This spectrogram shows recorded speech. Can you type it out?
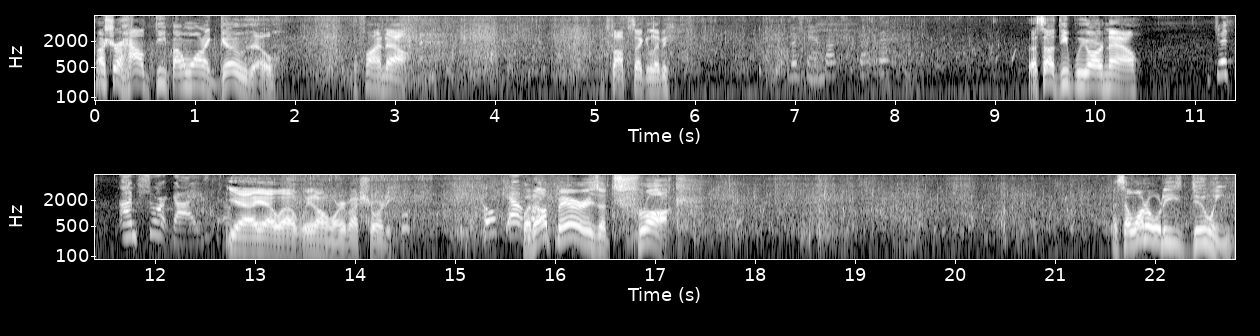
not sure how deep I want to go though. We'll find out. Stop a second, Libby. There's sandbox back there? That's how deep we are now. Just, I'm short, guys. So Yeah, yeah, well, we don't worry about Shorty. Don't count But up there is a truck. I said, I wonder what he's doing.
